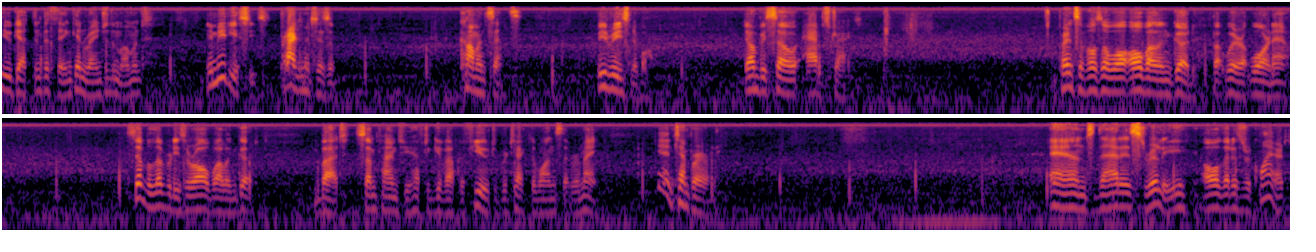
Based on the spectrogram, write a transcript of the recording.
you get them to think in range of the moment immediacies, pragmatism, common sense. Be reasonable. Don't be so abstract. Principles are all well and good, but we're at war now. Civil liberties are all well and good, but sometimes you have to give up a few to protect the ones that remain, and temporarily. And that is really all that is required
